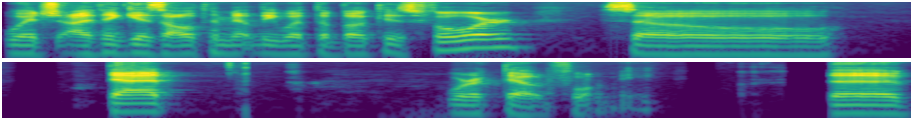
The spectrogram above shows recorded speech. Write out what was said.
which I think is ultimately what the book is for. So that worked out for me. The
